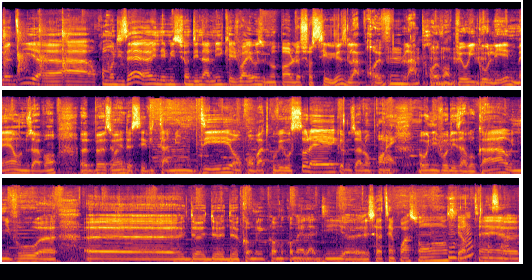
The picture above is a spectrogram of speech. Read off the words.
je dis, euh, à- comme on disait, hein, une émission dynamique et joyeuse où on parle de choses sérieuses. La preuve, la preuve, on peut rigoler, mais nous avons euh, besoin de ces vitamines D qu'on va trouver au soleil, que nous allons prendre au niveau des avocats, au niveau euh, euh, de, de, de- comme, comme, comme elle a dit, certains poissons, Mhm, certains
